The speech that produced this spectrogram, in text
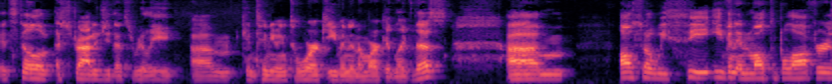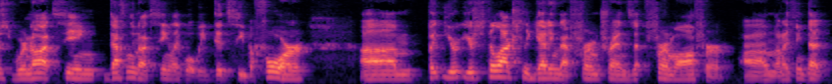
it's still a strategy that's really um, continuing to work even in a market like this. Um, also, we see even in multiple offers, we're not seeing definitely not seeing like what we did see before. Um, but you're you're still actually getting that firm trends, that firm offer, um, and I think that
